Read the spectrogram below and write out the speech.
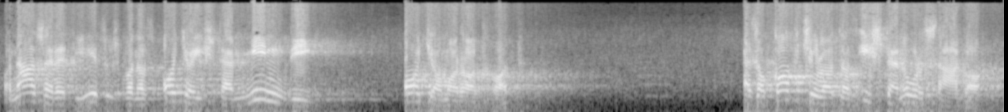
A názereti Jézusban az Atyaisten mindig atya maradhat. Ez a kapcsolat az Isten országa.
